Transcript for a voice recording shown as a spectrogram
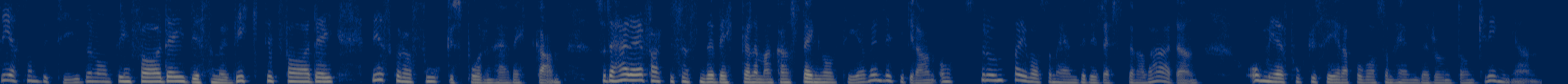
det som betyder någonting för dig, det som är viktigt för dig, det ska du ha fokus på den här veckan. Så det här är faktiskt en sån där vecka när man kan stänga av TVn lite grann och strunta i vad som händer i resten av världen och mer fokusera på vad som händer runt omkring en.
